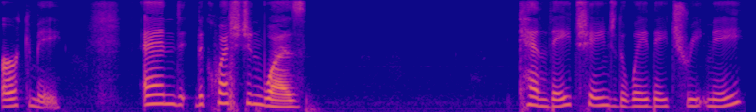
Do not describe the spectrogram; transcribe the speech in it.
irk me. And the question was can they change the way they treat me?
